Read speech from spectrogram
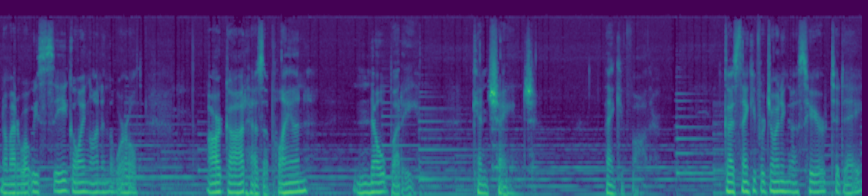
no matter what we see going on in the world, our God has a plan nobody can change. Thank you, Father. Guys, thank you for joining us here today.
